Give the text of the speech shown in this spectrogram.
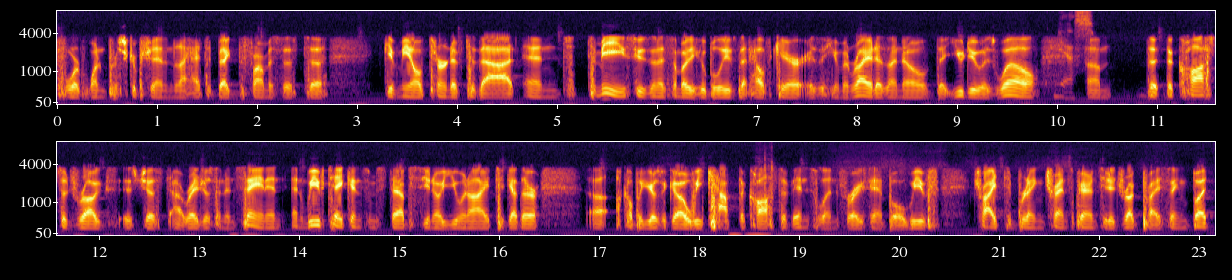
afford one prescription, and I had to beg the pharmacist to give me an alternative to that. And to me, Susan, as somebody who believes that healthcare is a human right, as I know that you do as well, yes. um, the the cost of drugs is just outrageous and insane. And and we've taken some steps. You know, you and I together. Uh, a couple of years ago, we capped the cost of insulin, for example. We've tried to bring transparency to drug pricing, but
